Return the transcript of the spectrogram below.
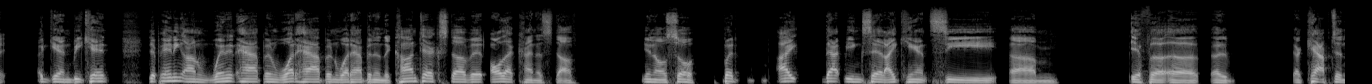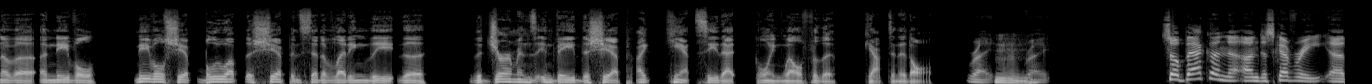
if- again be can depending on when it happened what happened what happened in the context of it all that kind of stuff you know so but i that being said i can't see um if a a, a, a captain of a, a naval naval ship blew up the ship instead of letting the the the germans invade the ship i can't see that going well for the captain at all Right, Hmm. right. So back on on Discovery, uh,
